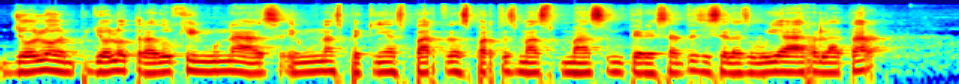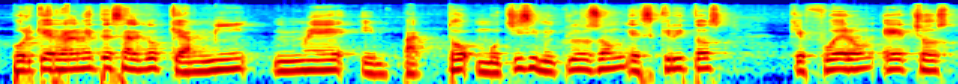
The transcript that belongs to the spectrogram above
Yo lo, yo lo traduje en unas, en unas pequeñas partes, las partes más, más interesantes y se las voy a relatar. Porque realmente es algo que a mí me impactó muchísimo. Incluso son escritos que fueron hechos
